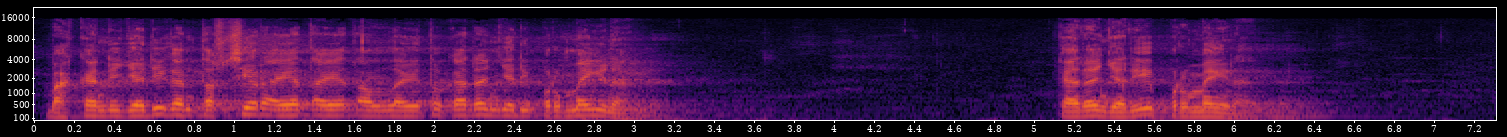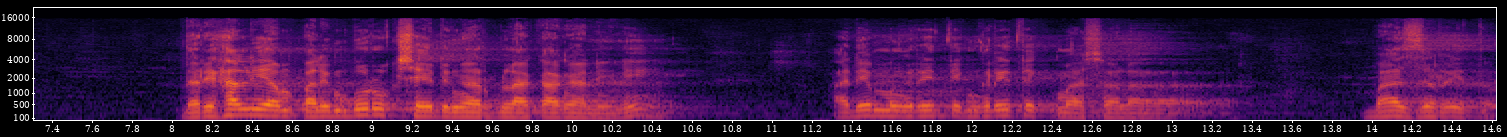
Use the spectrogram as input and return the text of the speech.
Bahkan dijadikan tafsir ayat-ayat Allah itu kadang jadi permainan. Kadang jadi permainan. Dari hal yang paling buruk saya dengar belakangan ini, ada yang mengkritik-kritik masalah buzzer itu.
